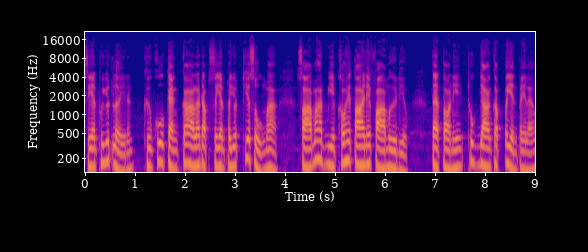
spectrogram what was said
เซียนพยุทธเลยนั้น คือผู้แก่งกล้าระดับเซียนพยุทธที่สูงมาก สามารถบีบเขาให้ตายในฝ่ามือเดียว แต่ตอนนี้ทุกอย่างก็เปลี่ยนไปแล้ว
